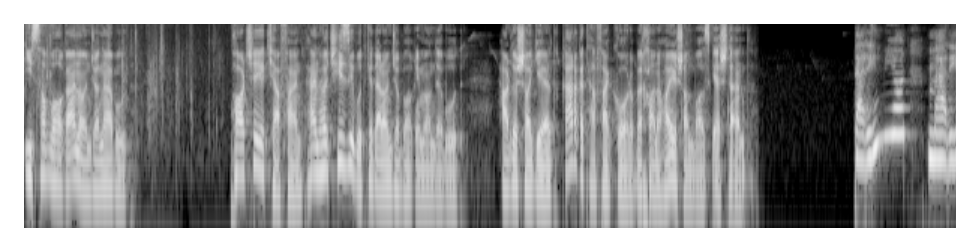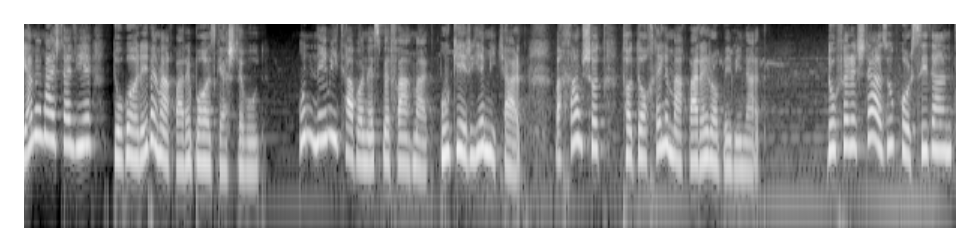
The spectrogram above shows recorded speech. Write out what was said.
عیسی واقعا آنجا نبود. پارچه کفن تنها چیزی بود که در آنجا باقی مانده بود. هر دو شاگرد غرق تفکر به خانه هایشان بازگشتند. در این میان مریم مجدلیه دوباره به مقبره بازگشته بود او نمی توانست بفهمد او گریه می کرد و خم شد تا داخل مقبره را ببیند دو فرشته از او پرسیدند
